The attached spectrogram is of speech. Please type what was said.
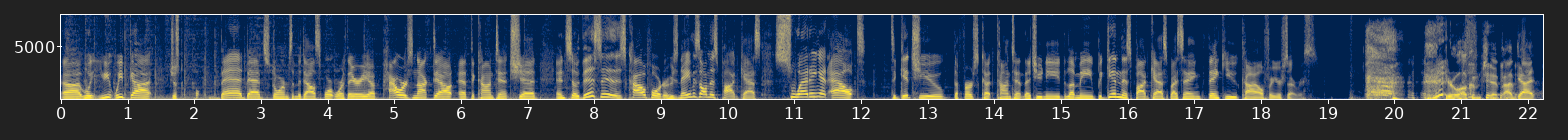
uh, we, we've got just bad, bad storms in the Dallas Fort Worth area. Power's knocked out at the content shed. And so this is Kyle Porter, whose name is on this podcast, sweating it out to get you the first cut content that you need. Let me begin this podcast by saying thank you, Kyle, for your service. You're welcome, Chip. I've got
